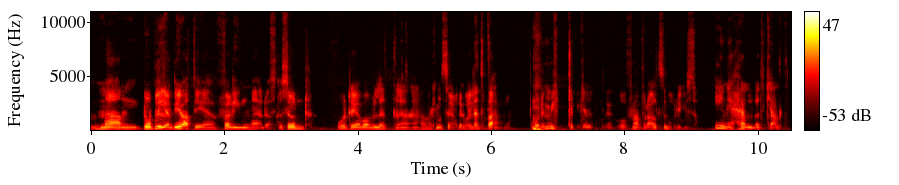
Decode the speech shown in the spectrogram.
Men då blev det ju att det föll in med Östersund. Och det var väl lite, vad kan man säga, det var lite värre. Både mycket, mycket längre och framförallt så var det ju så in i helvete kallt.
